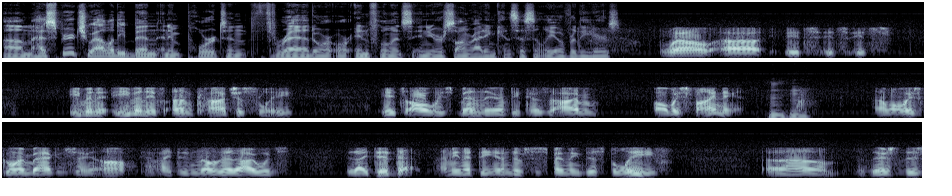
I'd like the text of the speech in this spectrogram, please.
Um, has spirituality been an important thread or, or influence in your songwriting consistently over the years? Well, uh, it's it's it's even even if unconsciously, it's always been there because I'm always finding it. Hmm. I'm always going back and saying, "Oh, God, I didn't know that I was that I did that." I mean, at the end of suspending disbelief, um, there's there's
